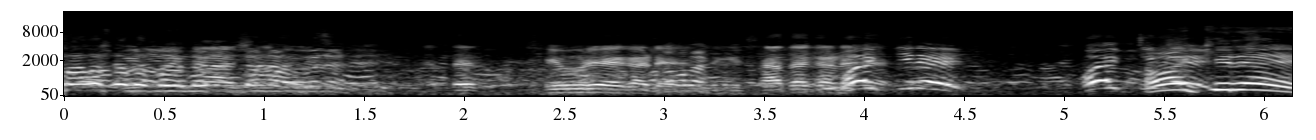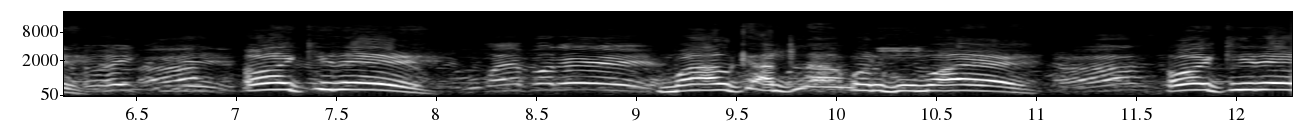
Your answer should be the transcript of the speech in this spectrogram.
মালা সাদা পায় না শিউরে কাটে সাদা কাটে ওই কি রে? ওই কি ওই কিরে ওই কি রে? কিরে মাল কাটলা আমার ঘুমায়। ওই কিরে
